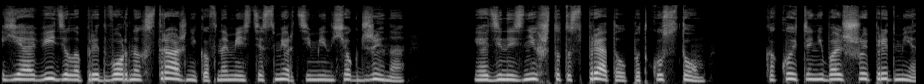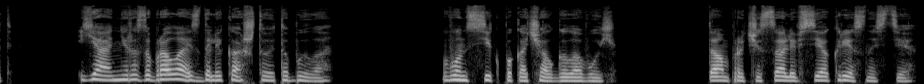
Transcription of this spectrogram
Я видела придворных стражников на месте смерти Мин Хёк Джина, и один из них что-то спрятал под кустом, какой-то небольшой предмет. Я не разобрала издалека, что это было. Вон Сик покачал головой. Там прочесали все окрестности.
